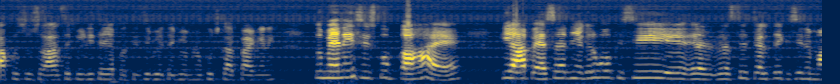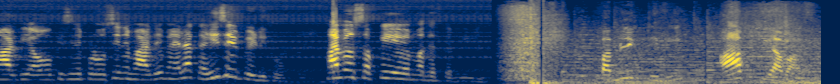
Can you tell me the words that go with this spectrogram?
आपको ससुराल से पीड़ित है या पति से पीड़ित है कि हम लोग कुछ कर पाएँगे नहीं। तो मैंने इस चीज़ को कहा है कि आप ऐसा नहीं, अगर वो किसी रस्ते चलते किसी ने मार दिया हो, किसी ने पड़ोसी ने मार दिया, महिला कहीं से भी पीड़ित हो, हमें उस सबकी मदद करनी है। पब्लिक टीवी, आपकी आवाज़।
